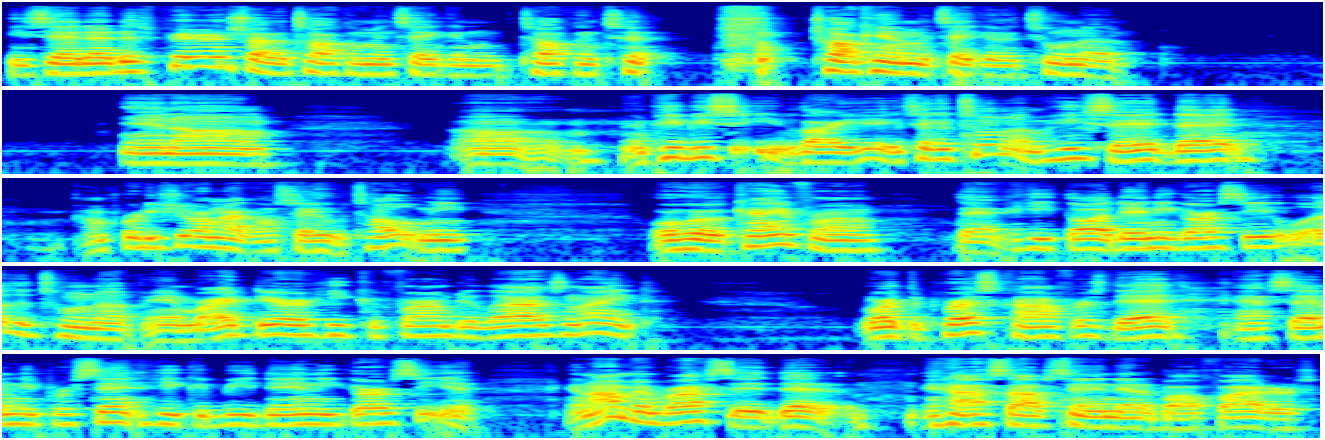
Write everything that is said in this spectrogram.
He said that his parents tried to talk him and taking talking to talk him and taking the tune up. And um um and PBC was like, yeah, take a tune up. He said that I'm pretty sure I'm not gonna say who told me or who it came from that he thought Danny Garcia was a tune up. And right there, he confirmed it last night or at the press conference that at 70%, he could beat Danny Garcia. And I remember I said that, and I stopped saying that about fighters.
